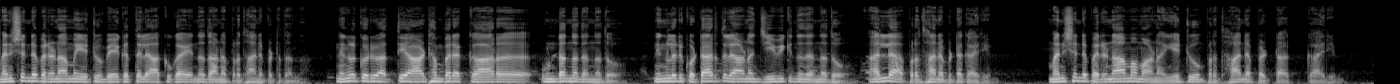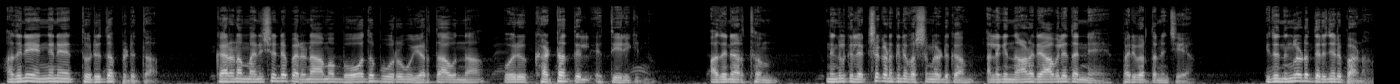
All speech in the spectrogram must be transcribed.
മനുഷ്യന്റെ പരിണാമം ഏറ്റവും വേഗത്തിലാക്കുക എന്നതാണ് പ്രധാനപ്പെട്ടതെന്ന്. നിങ്ങൾക്കൊരു അത്യാഡംബര കാറ് ഉണ്ടെന്നതെന്നതോ? നിങ്ങളൊരു കൊട്ടാരത്തിലാണ് ജീവിക്കുന്നതെന്നതോ? അല്ല പ്രധാനപ്പെട്ട കാര്യം. മനുഷ്യന്റെ പരിണാമമാണ് ഏറ്റവും പ്രധാനപ്പെട്ട കാര്യം. അതിനെ എങ്ങനെ ത്വരിതപ്പെടുത്താം? കാരണം മനുഷ്യന്റെ പരിണാമം ബോധപൂർവം ഉയർത്താവുന്ന ഒരു ഘട്ടത്തിൽ എത്തിയിരിക്കുന്നു. അതിനർത്ഥം നിങ്ങൾക്ക് ലക്ഷക്കണക്കിന് വർഷങ്ങളെടുക്കാം അല്ലെങ്കിൽ നാളെ രാവിലെ തന്നെ പരിവർത്തനം ചെയ്യാം. ഇത് നിങ്ങളുടെ തിരഞ്ഞെടുപ്പാണ്.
